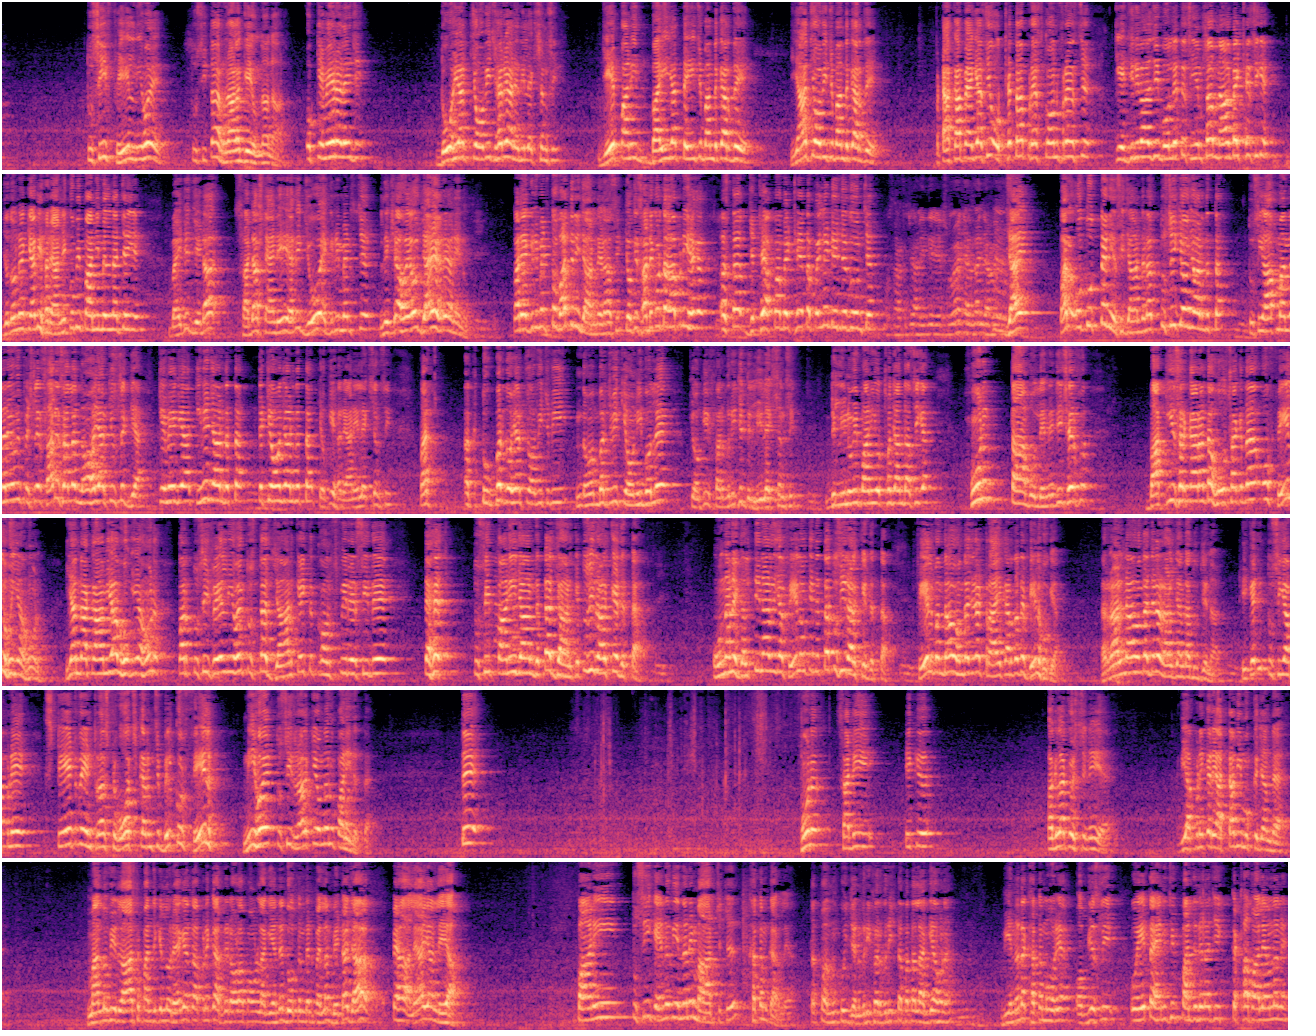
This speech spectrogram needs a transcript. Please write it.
ਤੁਸੀਂ ਫੇਲ ਨਹੀਂ ਹੋਏ, ਤੁਸੀਂ ਤਾਂ ਰਲ ਗਏ ਉਹਨਾਂ ਨਾਲ। ਉਹ ਕਿਵੇਂ ਰਲੇ ਜੀ? 2024 ਚ ਹਰਿਆਣੇ ਦੀ ਇਲੈਕਸ਼ਨ ਸੀ। ਜੇ ਪਾਣੀ 22 ਜਾਂ 23 ਚ ਬੰਦ ਕਰਦੇ ਜਾਂ 24 ਚ ਬੰਦ ਕਰਦੇ, ਪਟਾਕਾ ਪੈ ਗਿਆ ਸੀ, ਉੱਥੇ ਤਾਂ ਪ੍ਰੈਸ ਕਾਨਫਰੰਸ 'ਚ ਕੇਜਰੀਵਾਲ ਜੀ ਬੋਲੇ ਤੇ ਸੀਐਮ ਸਾਹਿਬ ਨਾਲ ਬੈਠੇ ਸੀਗੇ। ਜਦੋਂ ਉਹਨੇ ਕਿਹਾ ਵੀ ਹਰਿਆਣੇ ਕੋ ਵੀ ਪਾਣੀ ਮਿਲਣਾ ਚਾਹੀਏ। ਬਾਈ ਜੀ ਜਿਹੜਾ ਸਾਡਾ ਸਟੈਂਡ ਇਹ ਹੈ ਵੀ ਜੋ ਐਗਰੀਮੈਂਟਸ 'ਚ ਲਿਖਿਆ ਹੋਇਆ ਉਹ ਜਾਏ ਹਰਿਆਣੇ ਨੂੰ। ਪਰ ਐਗਰੀਮੈਂਟ ਤੋਂ ਵੱਧ ਨਹੀਂ ਜਾਣ ਦੇਣਾ ਸੀ ਕਿਉਂਕਿ ਸਾਡੇ ਕੋਲ ਤਾਂ ਆਪ ਨਹੀਂ ਹੈਗਾ। ਅਸੀਂ ਤਾਂ ਜਿੱਥੇ ਆਪਾਂ ਬੈਠੇ ਤਾਂ ਪਹਿਲੇ ਡੇਂਜਰ ਜ਼ੋਨ 'ਚ। ਹੈ 60 40 ਦੀ ਰੇਸ਼ੋ ਹੈ ਚੱਲਦਾ ਜਾਵੇ। ਜਾਏ। ਪਰ ਉਹ ਤੋਂ ਉੱਤੇ ਨਹੀਂ ਅਸੀਂ ਜਾਣ ਦੇਣਾ। ਤੁਸੀਂ ਕਿਉਂ ਜਾਣ ਦਿੱਤਾ? ਤੁਸੀਂ ਆਪ ਮੰਨ ਰਹੇ ਹੋ ਵੀ ਪਿਛਲੇ ਸਾਰੇ ਸਾਲਾਂ 9000 ਕਿਊਸਿਕ ਗਿਆ। ਕਿਵੇਂ ਗਿਆ? ਕਿਹਨੇ ਜਾਣ ਦਿੱਤਾ? ਤੇ ਕਿਉਂ ਜਾਣ ਦਿੱਤਾ? ਕਿਉਂਕਿ ਹਰਿਆਣਾ ਇਲੈਕਸ਼ਨ ਸੀ। ਪਰ ਅਕਤੂਬਰ 2024 ਚ ਵੀ ਨਵੰਬਰ ਚ ਵੀ ਕਿਉਂ ਨਹੀਂ ਬੋਲੇ? ਕਿਉਂਕਿ ਫਰਵਰੀ ਚ ਦਿੱਲੀ ਇਲੈਕਸ਼ਨ ਸੀ। ਦਿੱਲੀ ਨੂੰ ਵੀ ਪਾਣੀ ਉੱਥੋਂ ਜਾਂਦਾ ਸੀਗਾ। ਹੁਣ ਤਾਂ ਬੋਲੇ ਨੇ ਜੀ ਸਿਰਫ। ਬਾਕੀ ਸਰਕਾਰਾਂ ਤਾਂ ਹੋ ਸਕਦਾ ਉਹ ਫੇਲ ਹੋਈਆਂ ਹੋਣ ਜਾਂ ਨਾਕਾਮਯਾਬ ਹੋ ਗਈਆਂ ਹੋਣ ਪਰ ਤੁਸੀਂ ਫੇਲ ਨਹੀਂ ਹੋਏ। ਤੁਸੀਂ ਤਾਂ ਜਾਣ ਕੇ ਇੱਕ ਕਨਸਪੀਰੇਸੀ ਦੇ ਤਹਿਤ ਤੁਸੀਂ ਪਾਣੀ ਜਾਣ ਦਿੱਤਾ ਜਾਣ ਕੇ ਤੁਸੀਂ ਰਲ ਕੇ ਦਿੱਤਾ। ਉਹਨਾਂ ਨੇ ਗਲਤੀ ਨਾਲ ਜਾਂ ਫੇਲ ਹੋ ਕੇ ਦਿੱਤਾ ਤੁਸੀਂ ਰਲ ਕੇ ਦਿੱਤਾ। ਫੇਲ ਬੰਦਾ ਉਹ ਹੁੰਦਾ ਜਿਹੜਾ ਟਰਾਈ ਕਰਦਾ ਤੇ ਫੇਲ ਹੋ ਗਿਆ। ਰਲਣਾ ਹੁੰਦਾ ਜਿਹੜਾ ਰਲ ਜਾਂਦਾ ਦੂਜੇ ਨਾਲ। ਠੀਕ ਹੈ ਜੀ? ਤੁਸੀਂ ਆਪਣੇ ਸਟੇਟ ਦੇ ਇੰਟਰਸਟ ਵਾਚ ਕਰਨ 'ਚ ਬਿਲਕੁਲ ਫੇਲ ਨਹੀਂ ਹੋਏ, ਤੁਸੀਂ ਰਲ ਕੇ ਉਹਨਾਂ ਨੂੰ ਪਾਣੀ ਦਿੱਤਾ। ਤੇ ਹੁਣ ਸਾਡੀ ਇੱਕ ਅਗਲਾ ਕੁਐਸਚਨ ਇਹ ਹੈ ਵੀ ਆਪਣੇ ਘਰੇ ਆਟਾ ਵੀ ਮੁੱਕ ਜਾਂਦਾ ਹੈ। ਮੰਨ ਲਓ ਵੀ ਲਾਸਟ 5 ਕਿਲੋ ਰਹਿ ਗਿਆ ਤਾਂ ਆਪਣੇ ਘਰ ਦੇ ਰੌਲਾ ਪਾਉਣ ਲੱਗ ਜਾਂਦੇ, ਦੋ ਤਿੰਨ ਦਿਨ ਪਹਿਲਾਂ, ਬੇਟਾ ਜਾ, ਪਿਹਾ ਲਿਆ ਜਾਂ ਲਿਆ। ਪਾਣੀ ਤੁਸੀਂ ਕਹਿੰਦੇ ਵੀ ਇਹਨਾਂ ਨੇ ਮਾਰਚ 'ਚ ਖਤਮ ਕਰ ਲਿਆ। ਤਾਂ ਤੁਹਾਨੂੰ ਕੋਈ ਜਨਵਰੀ, ਫਰਵਰੀ 'ਚ ਤਾਂ ਪਤਾ ਲੱਗ ਗਿਆ ਹੋਣਾ ਵੀ ਇਹਨਾਂ ਦਾ ਖਤਮ ਹੋ ਰਿਹਾ। ਆਬਵੀਅਸਲੀ ਉਹ ਇਹ ਤਾਂ ਹੈ ਨਹੀਂ ਸੀ ਪੰਜ ਦਿਨਾਂ 'ਚ ਇਕੱਠਾ ਪਾ ਲਿਆ ਉਹਨਾਂ ਨੇ।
